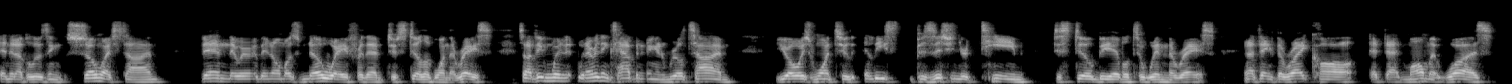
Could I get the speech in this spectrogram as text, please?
ended up losing so much time, then there would have been almost no way for them to still have won the race. So I think when when everything's happening in real time, you always want to at least position your team to still be able to win the race. And I think the right call at that moment was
